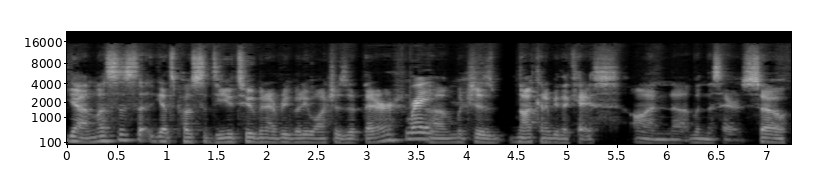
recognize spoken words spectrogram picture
Yeah, unless this gets posted to YouTube and everybody watches it there, right? Um, which is not going to be the case on uh, when this airs. So,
